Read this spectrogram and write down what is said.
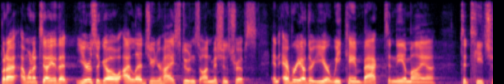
But I, I want to tell you that years ago, I led junior high students on missions trips, and every other year we came back to Nehemiah to teach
